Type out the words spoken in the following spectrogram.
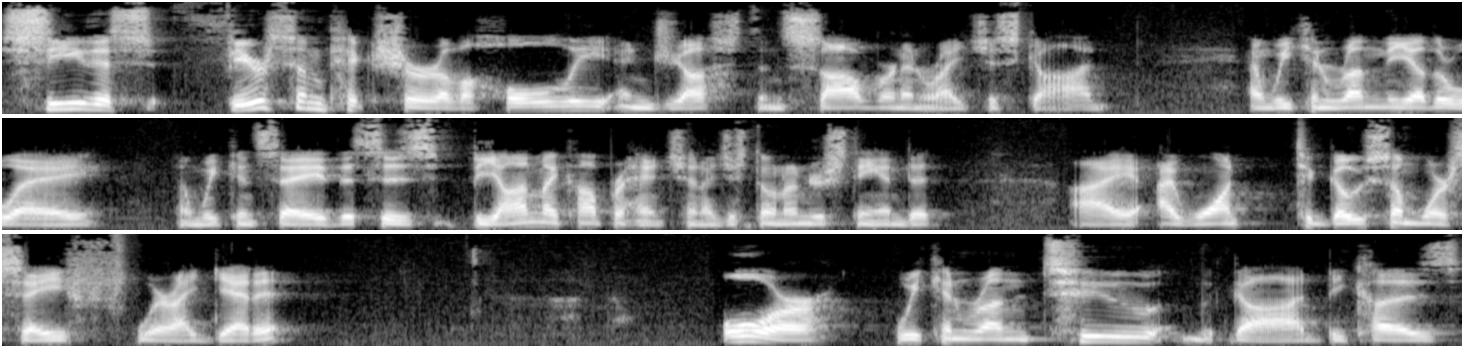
see this fearsome picture of a holy and just and sovereign and righteous God, and we can run the other way and we can say, this is beyond my comprehension. I just don't understand it. I, I want to go somewhere safe where I get it or we can run to God because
